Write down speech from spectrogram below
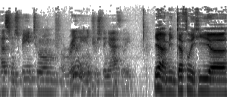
has some speed to him. A really interesting athlete. Yeah, I mean, definitely he uh,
